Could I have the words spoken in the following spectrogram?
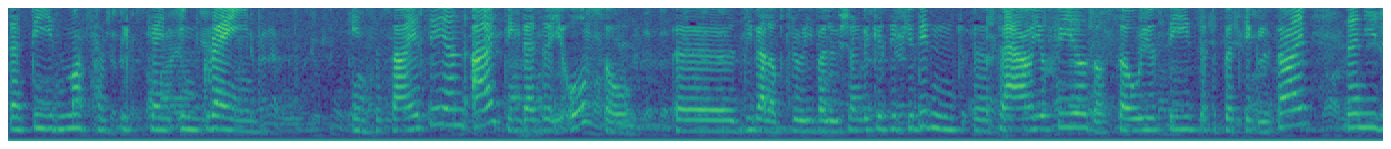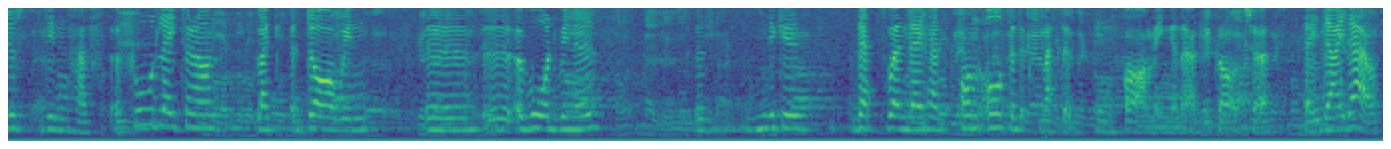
that these must have become ingrained in society, and I think that they also uh, developed through evolution because if you didn't uh, plow your fields or sow your seeds at a particular time, then you just didn't have uh, food later on, like Darwin uh, uh, award winners, uh, because that's when they had unorthodox methods in farming and agriculture. They died out.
